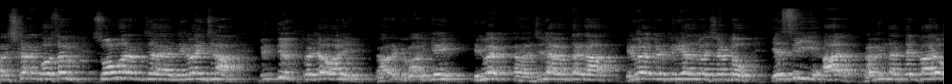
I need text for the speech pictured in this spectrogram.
పరిష్కారం కోసం సోమవారం నిర్వహించిన విద్యుత్ ప్రజావాణి కార్యక్రమానికి ఇరవై జిల్లా వ్యాప్తంగా ఇరవై ఒకటి ఫిర్యాదులు వచ్చినట్టు ఎస్సీఆర్ రవీందర్ తెలిపారు.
